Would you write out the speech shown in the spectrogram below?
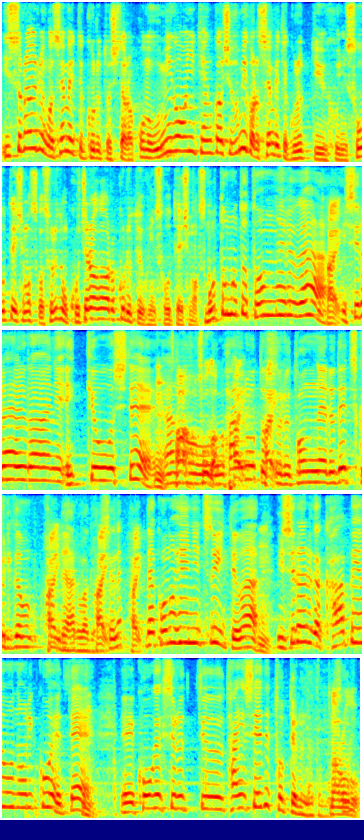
イスラエルが攻めてくるとしたらこの海側に展開し海から攻めてくるっていうふうに想定しますか？それともこちら側から来るというふうに想定しますもともとトンネルがイスラエル側に越境して、はい、あの入ろうとするトンネルで作り込んであるわけですよね。でこの辺については、うん、イスラエルが壁を乗り越えて、うん、えー、攻撃するっていう体制で取ってるんだと思うんですよ、ね、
